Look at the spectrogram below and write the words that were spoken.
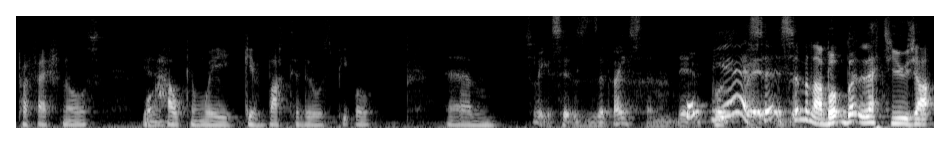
professionals. Well, how can we give back to those people? Um, It's like a citizen's advice then. well, but- yeah, but similar, but but let's use our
